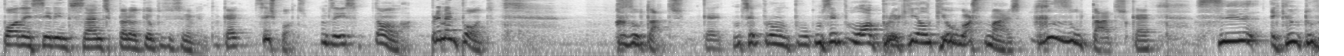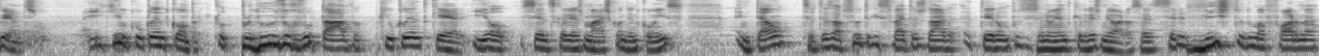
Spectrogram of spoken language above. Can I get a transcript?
podem ser interessantes para o teu posicionamento, ok? 6 pontos. Vamos a isso? Então vamos lá. Primeiro ponto. Resultados. Okay? Comecei, por um, comecei logo por aquele que eu gosto mais. Resultados, ok? Se aquilo que tu vendes e aquilo que o cliente compra, aquilo produz o resultado que o cliente quer e ele sente-se cada vez mais contente com isso, então, de certeza absoluta que isso vai te ajudar a ter um posicionamento cada vez melhor, ou seja, ser visto de uma forma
